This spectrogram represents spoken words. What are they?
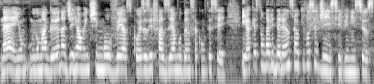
né, e, uma gana de realmente mover as coisas e fazer a mudança acontecer. E a questão da liderança é o que você disse, Vinícius.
